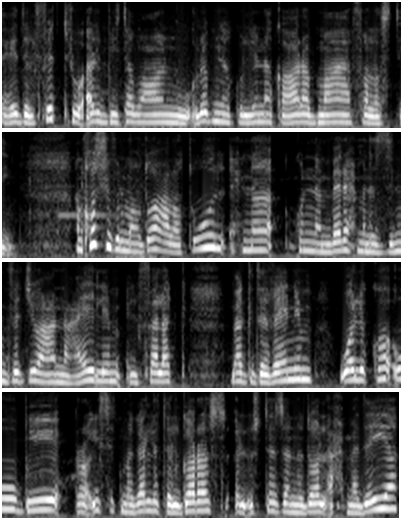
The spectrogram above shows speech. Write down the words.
عيد الفطر وقلبي طبعا وقلوبنا كلنا كعرب مع فلسطين. هنخش في الموضوع على طول. إحنا كنا امبارح منزلين فيديو عن عالم الفلك مجد غانم ولقائه برئيسة مجلة الجرس الأستاذة نضال أحمدية.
